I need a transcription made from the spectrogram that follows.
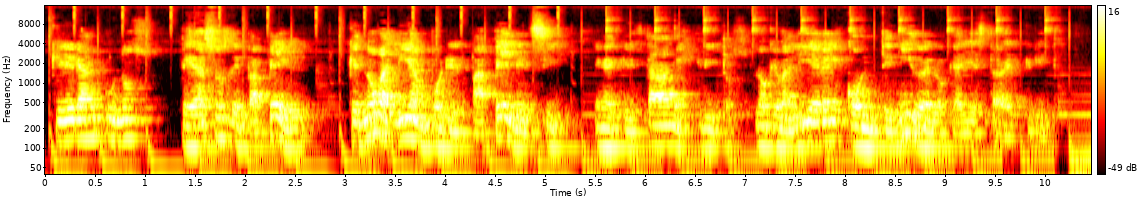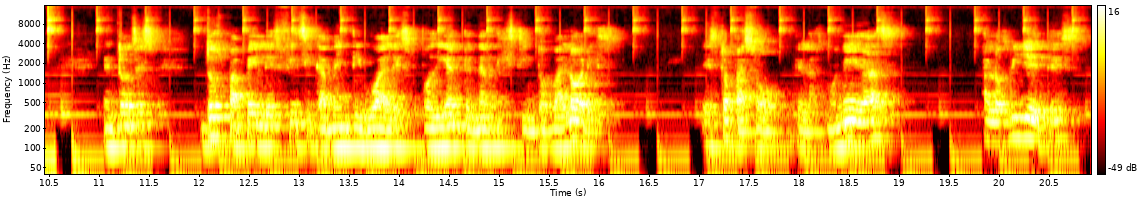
Que eran unos pedazos de papel que no valían por el papel en sí en el que estaban escritos, lo que valía era el contenido de lo que ahí estaba escrito. Entonces, dos papeles físicamente iguales podían tener distintos valores. Esto pasó de las monedas a los billetes,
